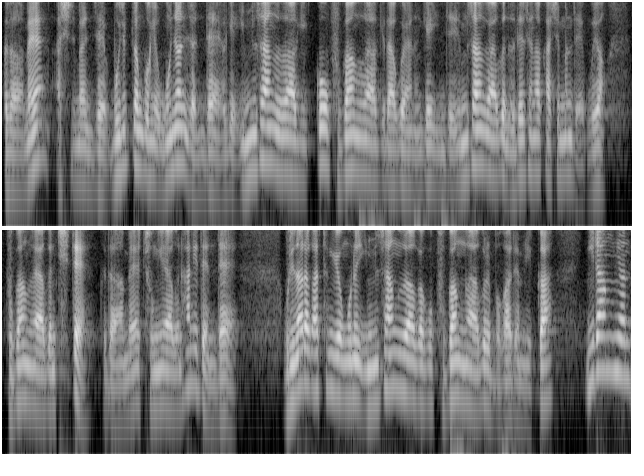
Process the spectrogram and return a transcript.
그 다음에 아시지만 이제 모집 전공이 5년제인데 여기 임상의학 있고 국악의학이라고 하는 게 이제 임상의학은 의대 생각하시면 되고요. 국악의학은 치대, 그 다음에 중의학은 한의대인데 우리나라 같은 경우는 임상의학하고 국악의학을 뭐가 됩니까? 1학년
